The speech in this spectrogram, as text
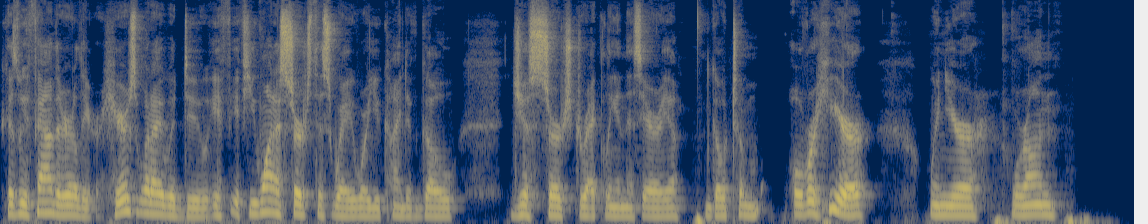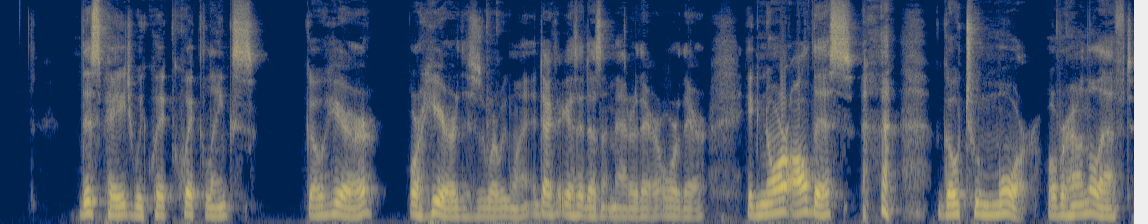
because we found it earlier. Here's what I would do if, if you want to search this way where you kind of go just search directly in this area. Go to over here when you're we're on this page, we click quick links. Go here or here, this is where we want. I guess it doesn't matter there or there. Ignore all this. Go to more over here on the left.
